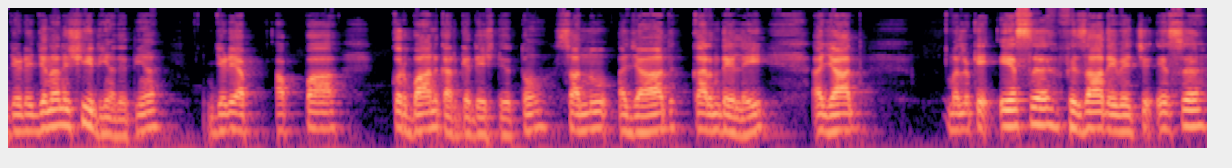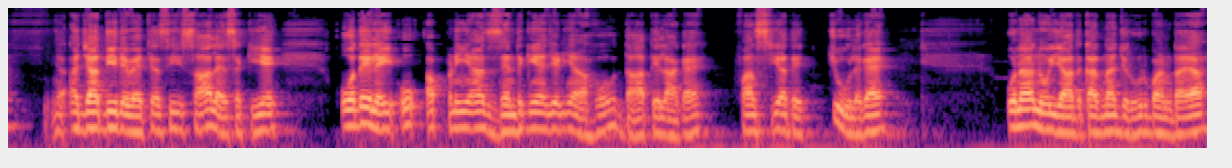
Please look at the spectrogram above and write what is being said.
ਜਿਹੜੇ ਜਿਨ੍ਹਾਂ ਨੇ ਸ਼ਹੀਦੀਆਂ ਦਿੱਤੀਆਂ, ਜਿਹੜੇ ਆਪ- ਆਪਾਂ ਕੁਰਬਾਨ ਕਰਕੇ ਦੇਸ਼ ਦੇ ਉੱਤੋਂ ਸਾਨੂੰ ਆਜ਼ਾਦ ਕਰਨ ਦੇ ਲਈ, ਆਜ਼ਾਦ ਮਤਲਬ ਕਿ ਇਸ ਫਿਜ਼ਾ ਦੇ ਵਿੱਚ, ਇਸ ਆਜ਼ਾਦੀ ਦੇ ਵਿੱਚ ਅਸੀਂ ਸਾਹ ਲੈ ਸਕੀਏ, ਉਹਦੇ ਲਈ ਉਹ ਆਪਣੀਆਂ ਜ਼ਿੰਦਗੀਆਂ ਜਿਹੜੀਆਂ ਉਹ ਦਾਅ ਤੇ ਲਾ ਗਏ, ਫਾਂਸੀਆਂ ਤੇ ਝੂਲ ਗਏ। ਉਹਨਾਂ ਨੂੰ ਯਾਦ ਕਰਨਾ ਜ਼ਰੂਰ ਬਣਦਾ ਆ।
